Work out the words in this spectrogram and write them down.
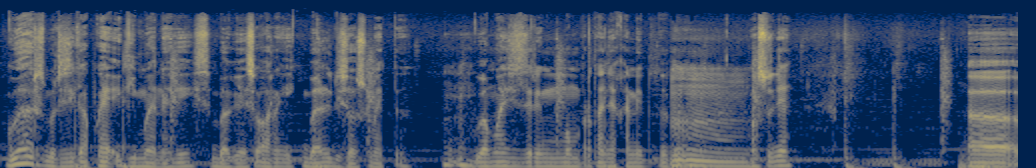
gue harus bersikap kayak gimana sih sebagai seorang iqbal di sosmed tuh? Gue masih sering mempertanyakan itu tuh. Mm-mm. maksudnya eh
